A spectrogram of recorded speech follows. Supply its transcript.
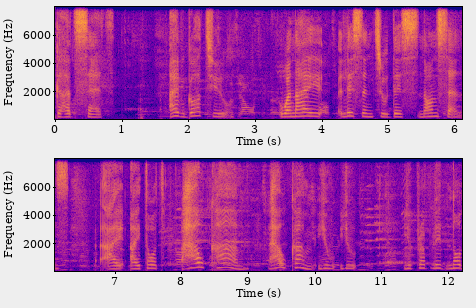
god said i've got you. When i listened to this nonsense i i thought how come? How come you you you probably not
